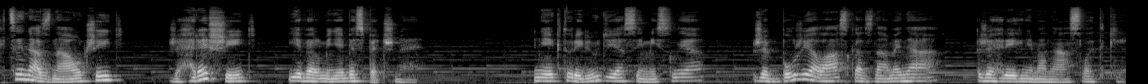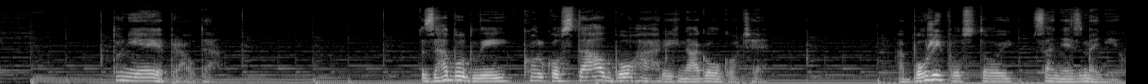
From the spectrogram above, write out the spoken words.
Chce nás naučiť, že hrešiť je veľmi nebezpečné. Niektorí ľudia si myslia, že Božia láska znamená, že hriech nemá následky. To nie je pravda zabudli, koľko stál Boha hriech na Golgote. A Boží postoj sa nezmenil.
